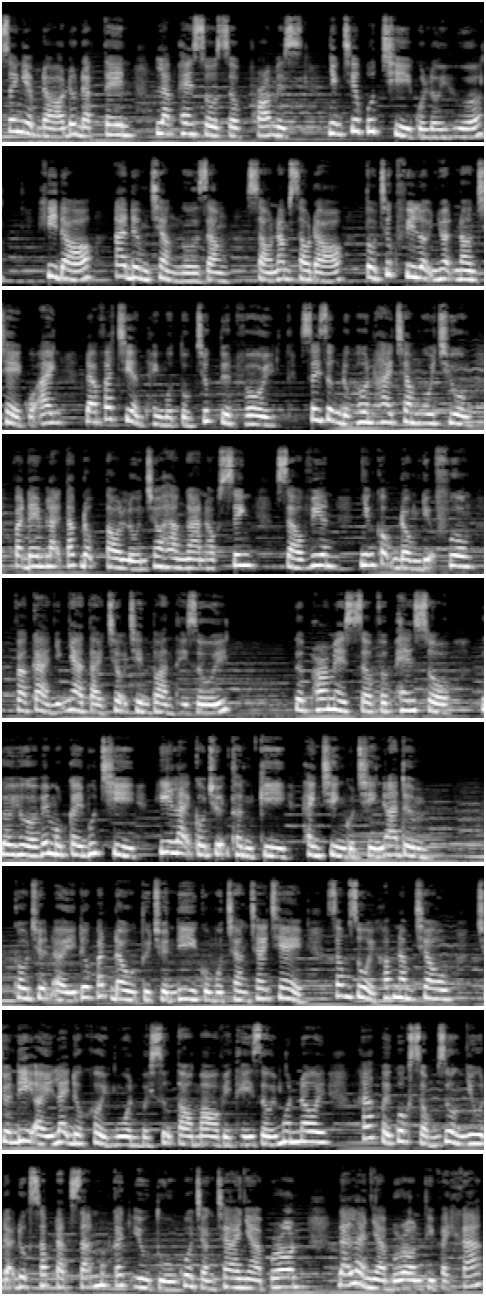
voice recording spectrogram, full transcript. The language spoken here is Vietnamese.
Doanh nghiệp đó được đặt tên là Pencils of Promise, những chiếc bút chì của lời hứa. Khi đó, Adam chẳng ngờ rằng 6 năm sau đó, tổ chức phi lợi nhuận non trẻ của anh đã phát triển thành một tổ chức tuyệt vời, xây dựng được hơn 200 ngôi trường và đem lại tác động to lớn cho hàng ngàn học sinh, giáo viên, những cộng đồng địa phương và cả những nhà tài trợ trên toàn thế giới. The Promise of a Pencil, lời hứa về một cây bút chì, ghi lại câu chuyện thần kỳ, hành trình của chính Adam. Câu chuyện ấy được bắt đầu từ chuyến đi của một chàng trai trẻ, rong ruổi khắp Nam Châu. Chuyến đi ấy lại được khởi nguồn bởi sự tò mò về thế giới muôn nơi, khác với cuộc sống dường như đã được sắp đặt sẵn một cách ưu tú của chàng trai nhà Bron, Đã là nhà Bron thì phải khác.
